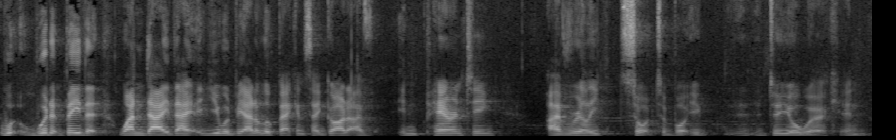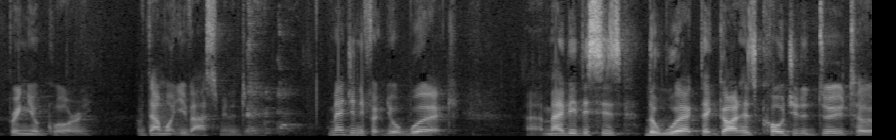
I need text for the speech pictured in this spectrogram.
W- would it be that one day they, you would be able to look back and say, God, I've, in parenting, I've really sought to you, do your work and bring your glory. I've done what you've asked me to do. Imagine if at your work, uh, maybe this is the work that God has called you to do, to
